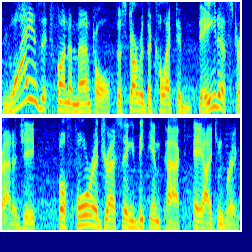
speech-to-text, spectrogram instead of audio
why is it fundamental to start with the collective data strategy before addressing the impact AI can bring?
